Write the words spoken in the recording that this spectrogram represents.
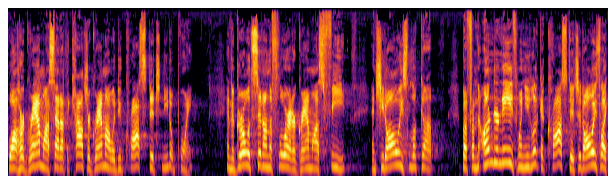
while her grandma sat at the couch. Her grandma would do cross stitch needlepoint. And the girl would sit on the floor at her grandma's feet, and she'd always look up. But from underneath, when you look at cross stitch, it always like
